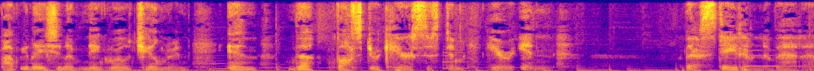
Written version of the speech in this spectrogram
population of Negro children in the foster care system here in the state of Nevada,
